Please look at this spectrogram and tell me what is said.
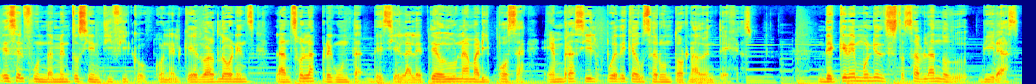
es el fundamento científico con el que Edward Lorenz lanzó la pregunta de si el aleteo de una mariposa en Brasil puede causar un tornado en Texas. ¿De qué demonios estás hablando? dirás.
